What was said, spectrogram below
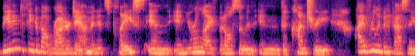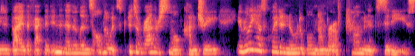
beginning to think about Rotterdam and its place in, in your life, but also in, in the country, I've really been fascinated by the fact that in the Netherlands, although it's, it's a rather small country, it really has quite a notable number of prominent cities.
